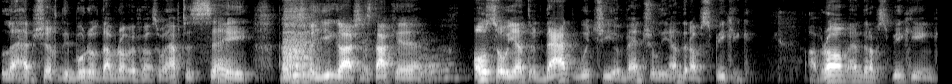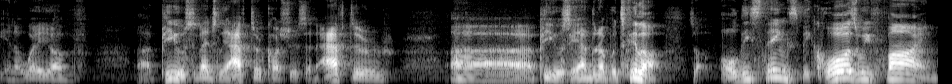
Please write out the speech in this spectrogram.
lehebshech dibur of Davrom So we have to say that this Vayigash Istake also he entered that which he eventually ended up speaking. Avram ended up speaking in a way of uh, Pius eventually after Koshis and after uh, Pius he ended up with Tefillah. So all these things, because we find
